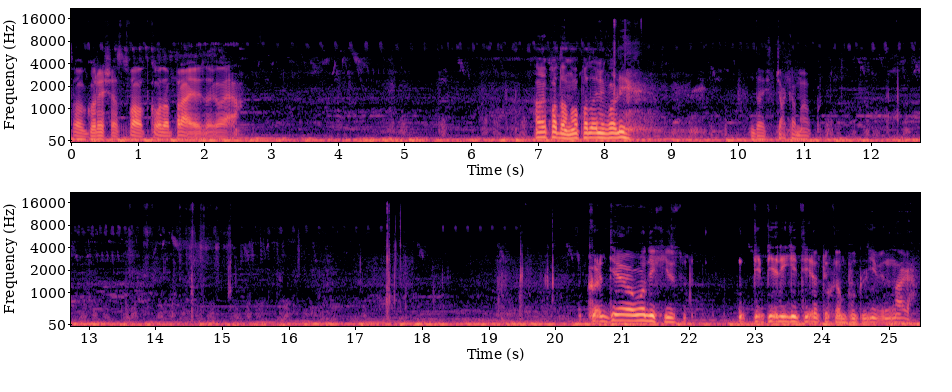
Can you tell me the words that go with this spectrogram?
Това гореш асфалт, какво да правиш да го я? Абе, па дано, па да ни вали. Да изчака малко. Къде одих из пиперигите тук бутли веднага?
